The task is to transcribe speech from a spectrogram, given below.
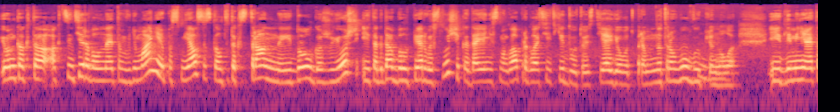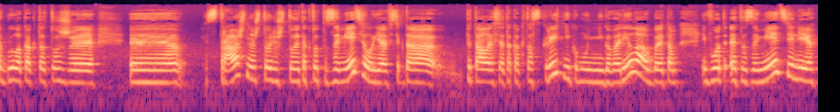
и он как-то акцентировал на этом внимание, посмеялся, сказал, ты так странно и долго жуешь. И тогда был первый случай, когда я не смогла проглотить еду. То есть я ее вот прям на траву выплюнула. Mm-hmm. И для меня это было как-то тоже... Э, страшно, что ли, что это кто-то заметил. Я всегда пыталась это как-то скрыть, никому не говорила об этом. И вот это заметили.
